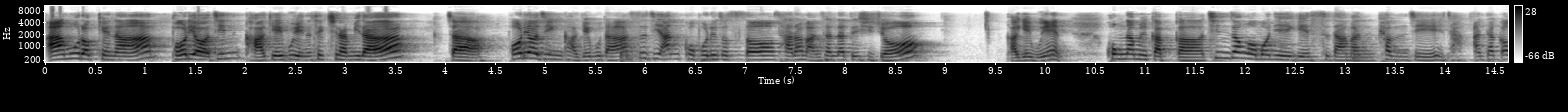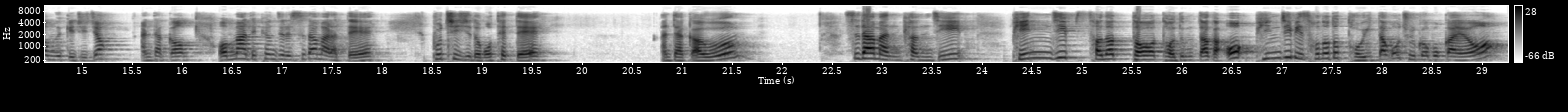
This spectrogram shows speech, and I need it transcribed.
아무렇게나 버려진 가계부에는 색칠합니다. 자, 버려진 가계부다. 쓰지 않고 버려졌어. 사람 안 산다 뜻이죠. 가계부엔 콩나물값과 친정어머니에게 쓰다만 편지. 자, 안타까움 느껴지죠? 안타까움. 엄마한테 편지를 쓰다 말았대. 붙이지도 못했대. 안타까움. 쓰다만 편지. 빈집 서너 더 더듬다가 어? 빈집이 서너 더 있다고 줄거볼까요?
